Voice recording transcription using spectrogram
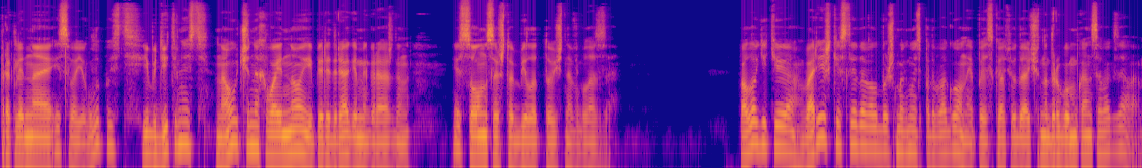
проклиная и свою глупость, и бдительность наученных войной и передрягами граждан, и солнце, что било точно в глаза. По логике, воришке следовало бы шмыгнуть под вагон и поискать удачу на другом конце вокзала.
